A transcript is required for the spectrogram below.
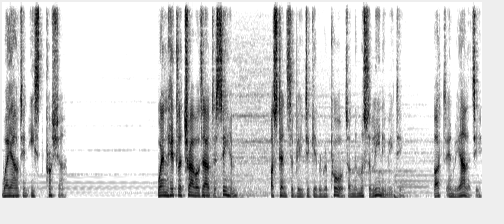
way out in East Prussia. When Hitler travels out to see him, ostensibly to give a report on the Mussolini meeting, but in reality,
